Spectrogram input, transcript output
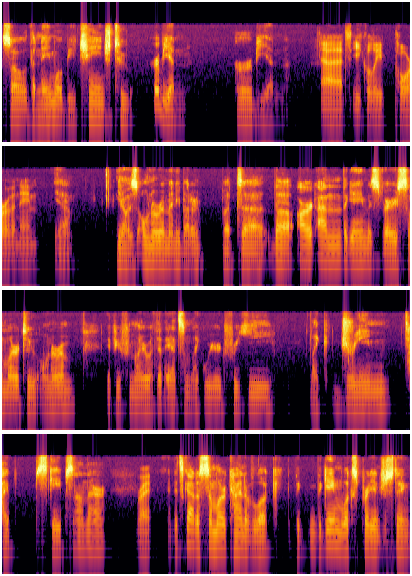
So the name will be changed to Urbion. Urbion. Uh, it's equally poor of a name. Yeah. You know, is Onirim any better? But uh, the art on the game is very similar to Onirim. If you're familiar with it, they had some like weird, freaky, like dream type scapes on there. Right. And it's got a similar kind of look. The, the game looks pretty interesting.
